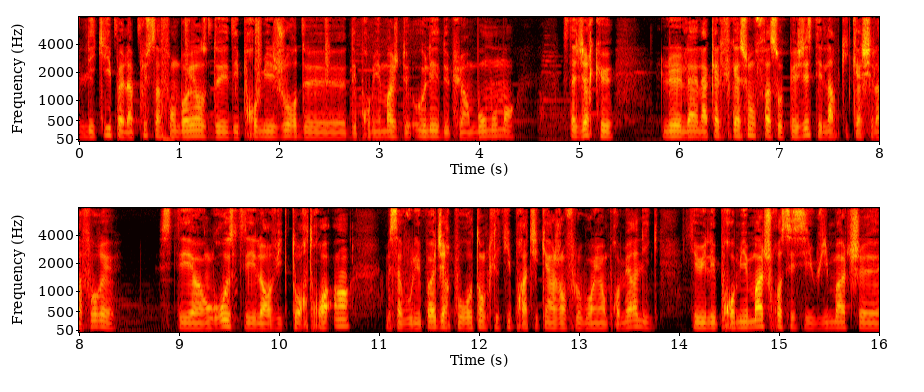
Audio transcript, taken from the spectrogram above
L'équipe, elle a plus la flamboyance de- des premiers jours, de, des premiers matchs de Olé depuis un bon moment. C'est-à-dire que le- la, la qualification face au PSG, c'était l'arbre qui cachait la forêt. C'était en gros, c'était leur victoire 3-1, mais ça voulait pas dire pour autant que l'équipe pratiquait un Jean Flamboyant en première ligue. Il y a eu les premiers matchs, je crois, que c'est ces 8 matchs euh,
